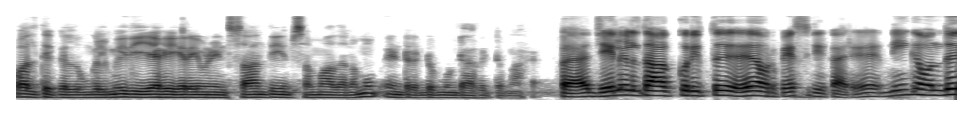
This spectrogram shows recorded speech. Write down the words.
வாழ்த்துக்கள். உங்கள் மீது ஏக இறைவனின் சாந்தியும் சமாதானமும் என்றென்றும் உண்டாகட்டுமாக. இப்போ ஜெயலலிதா குறித்து அவர் பேசியிருக்காரு. நீங்கள் வந்து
